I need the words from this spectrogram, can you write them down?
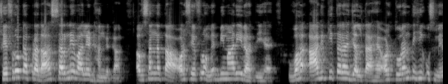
फेफड़ों का प्रदाह सरने वाले ढंग का, अवसन्नता और फेफड़ों में बीमारी रहती है। वह आग की तरह जलता है और तुरंत ही उसमें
